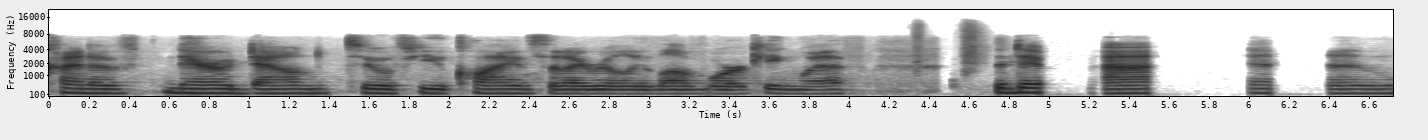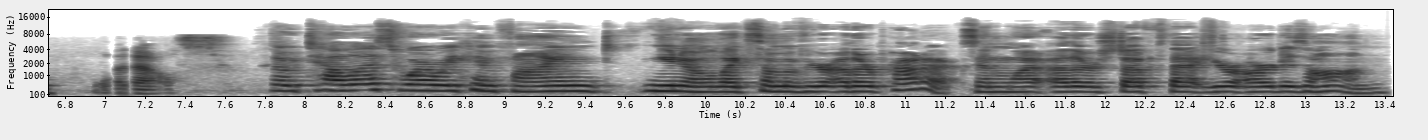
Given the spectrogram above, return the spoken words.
kind of narrowed down to a few clients that I really love working with to do that, and, what else? So tell us where we can find, you know, like some of your other products and what other stuff that your art is on.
